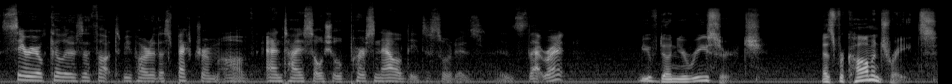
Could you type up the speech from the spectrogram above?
Serial killers are thought to be part of the spectrum of antisocial personality disorders. Is that right? You've done your research. As for common traits,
